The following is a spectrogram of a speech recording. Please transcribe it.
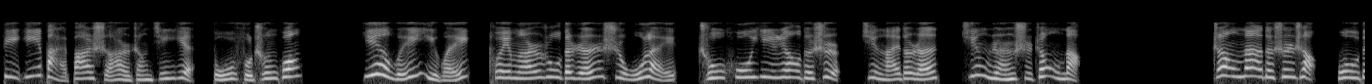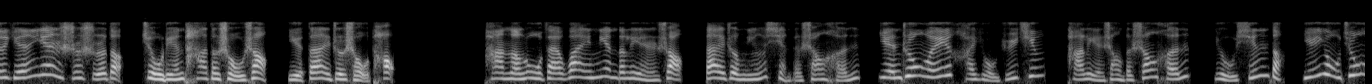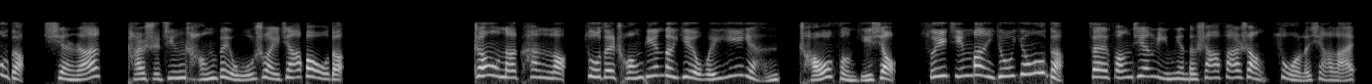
第一百八十二章，今夜不负春光。叶伟以为推门而入的人是吴磊，出乎意料的是，进来的人竟然是赵娜。赵娜的身上捂得严严实实的，就连她的手上也戴着手套。她那露在外面的脸上带着明显的伤痕，眼周围还有淤青。她脸上的伤痕有新的，也有旧的，显然。他是经常被吴帅家暴的。赵娜看了坐在床边的叶维一眼，嘲讽一笑，随即慢悠悠的在房间里面的沙发上坐了下来。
